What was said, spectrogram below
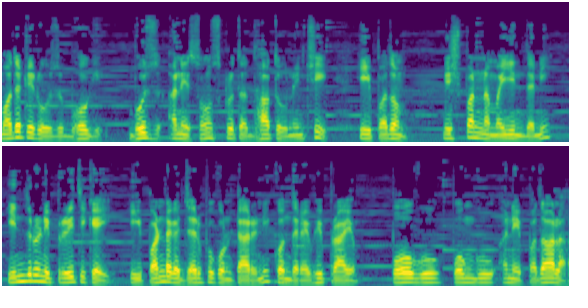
మొదటి రోజు భోగి భుజ్ అనే సంస్కృత ధాతువు నుంచి ఈ పదం నిష్పన్నమయ్యిందని ఇంద్రుని ప్రీతికై ఈ పండగ జరుపుకుంటారని కొందరి అభిప్రాయం. పోగు పొంగు అనే పదాల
